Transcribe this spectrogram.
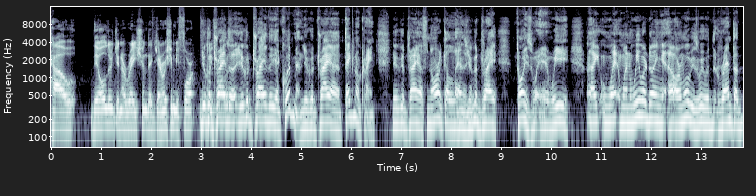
how the older generation the generation before You could try before us- the you could try the equipment. You could try a techno crane. You could try a snorkel lens. You could try toys. We, we like when, when we were doing uh, our movies, we would rent a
